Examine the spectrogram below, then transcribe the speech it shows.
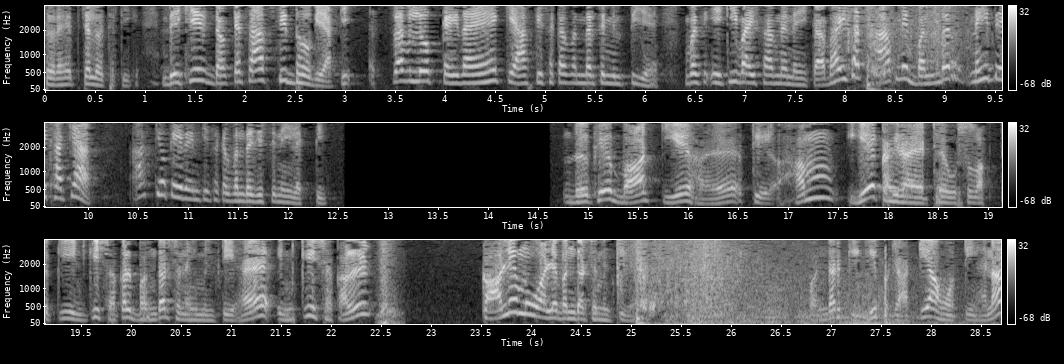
तो रहे, चलो अच्छा ठीक है। देखिए, डॉक्टर साहब सिद्ध हो गया कि सब लोग कह रहे हैं कि आपकी शक्ल बंदर से मिलती है। बस एक ही भाई साहब ने नहीं कहा। भाई साहब, आपने बंदर नहीं देखा क्या? आप क्यों कह रहे हैं इनकी शक्ल बंदर जिससे नहीं लगती? देखिए, बात ये है कि हम ये कह रहे थे उस वक्त कि इनकी शक्ल बंदर से नहीं मिलती है, इनकी शक्ल काले मुँह वाले बंदर से मिलती है। बंदर की भी प्रजातियाँ होती है ना।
